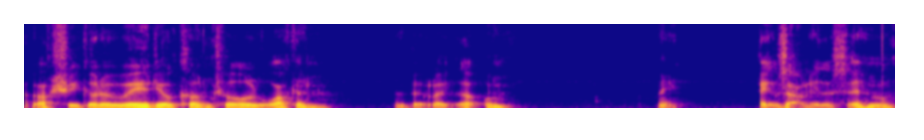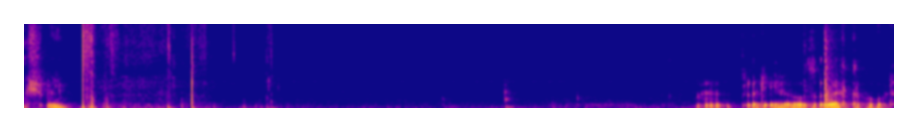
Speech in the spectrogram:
I've actually got a radio controlled wagon, a bit like that one. Wait, exactly the same actually. Bloody hell's a record.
